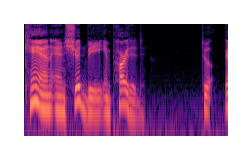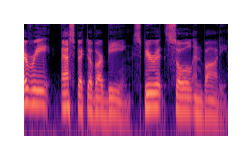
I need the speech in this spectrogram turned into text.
can and should be imparted to every aspect of our being spirit, soul, and body.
